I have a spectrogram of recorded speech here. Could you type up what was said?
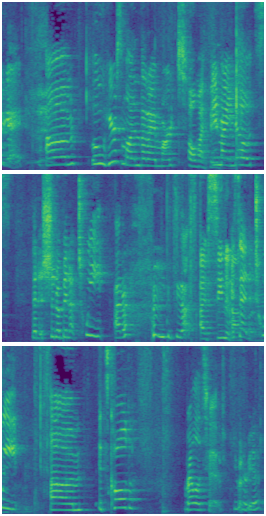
Okay. Um. Ooh, here's one that I marked. Oh, my In my notes that it should have been a tweet. I don't know if you can see that. I've seen it. I said Twitter. tweet. Um. It's called Relative. You want to read it?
